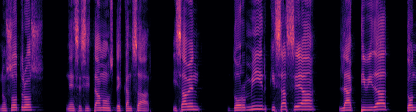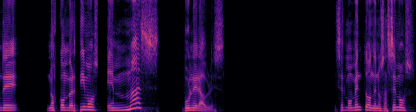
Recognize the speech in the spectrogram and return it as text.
Nosotros necesitamos descansar. Y saben, dormir quizás sea la actividad donde nos convertimos en más vulnerables. Es el momento donde nos hacemos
